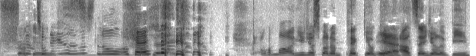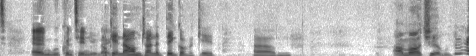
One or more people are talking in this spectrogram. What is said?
Showcase. Two days is slow. Okay. Showcase. Come on, you're just gonna pick your killer. Yeah. I'll send you a beat and we'll continue. Like, okay, now I'm trying to think of a kid. Um, I'm all here.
